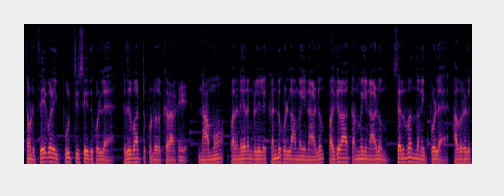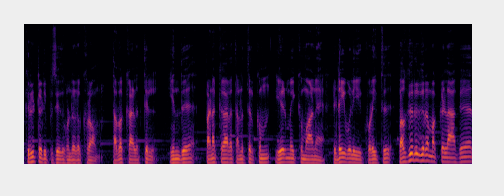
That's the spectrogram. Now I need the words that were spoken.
தன்னுடைய தேவைகளை பூர்த்தி செய்து கொள்ள எதிர்பார்த்து கொண்டிருக்கிறார்கள். நாமோ பல நேரங்களிலே கண்டுகொள்ளாமையினாலும் பகிரா தன்மையினாலும் செல்வந்தனைப் போல அவர்களுக்கு இருட்டடிப்பு செய்து கொண்டிருக்கிறோம். தவக்காலத்தில் இந்த பணக்கார தனத்திற்கும் ஏழ்மைக்குமான இடைவெளியை குறைத்து பகிருகிற மக்களாக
